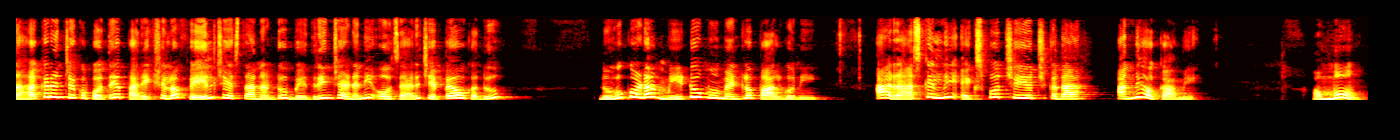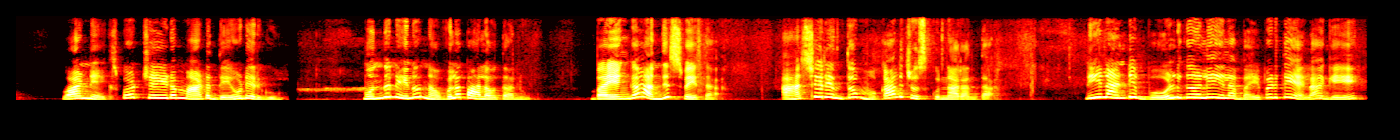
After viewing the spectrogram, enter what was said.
సహకరించకపోతే పరీక్షలో ఫెయిల్ చేస్తానంటూ బెదిరించాడని ఓసారి చెప్పావు కదూ? నువ్వు కూడా మీటూ మూమెంట్లో పాల్గొని ఆ రాస్కెల్ని ఎక్స్పోర్ట్ చేయొచ్చు కదా? అంది ఒక ఆమె అమ్మో! వాణ్ణి ఎక్స్పోర్ట్ చేయడం మాట దేవుడెరుగు. ముందు నేను నవ్వుల పాలవుతాను. భయంగా అంది శ్వేత. ఆశ్చర్యంతో ముఖాలు చూసుకున్నారంతా. నీలాంటి బోల్డ్ గర్లే ఇలా భయపడితే ఎలాగే?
